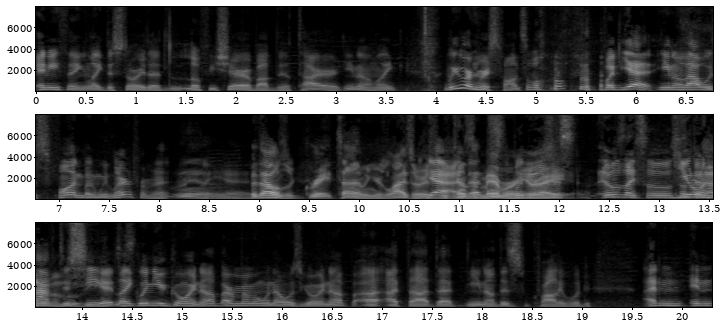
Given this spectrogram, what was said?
anything like the story that Luffy shared about the tire, you know, like we weren't responsible, but yet, you know, that was fun, but we learned from it. Yeah. Like, yeah. But that was a great time in your lives, or it Yeah, becomes a memory, It was right? just, it was like so. you don't out have of a to movie. see it. Like when you're growing up, I remember when I was growing up, I, I thought that you know this probably would. I didn't in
